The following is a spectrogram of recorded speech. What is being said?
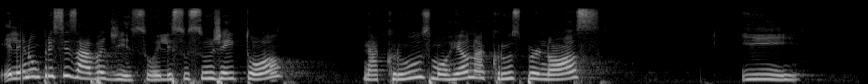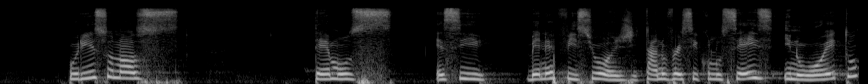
ele não precisava disso, ele se sujeitou na cruz, morreu na cruz por nós e por isso nós temos esse benefício hoje. Está no versículo 6 e no 8.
